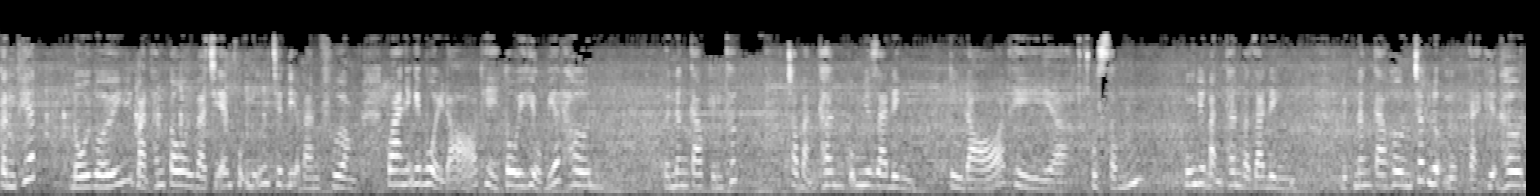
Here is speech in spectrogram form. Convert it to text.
cần thiết đối với bản thân tôi và chị em phụ nữ trên địa bàn phường. Qua những cái buổi đó thì tôi hiểu biết hơn và nâng cao kiến thức cho bản thân cũng như gia đình. Từ đó thì à, cuộc sống cũng như bản thân và gia đình được nâng cao hơn, chất lượng được cải thiện hơn.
